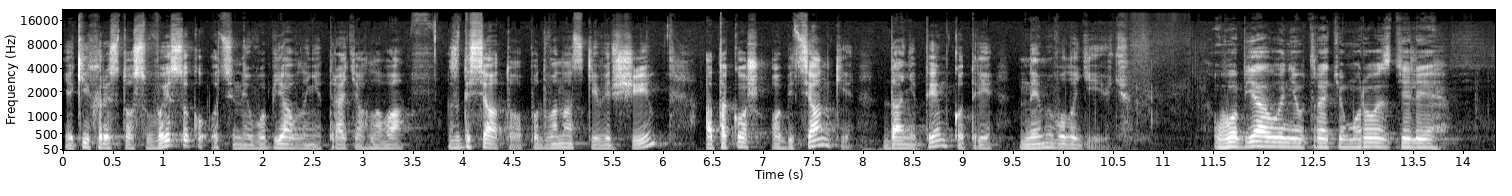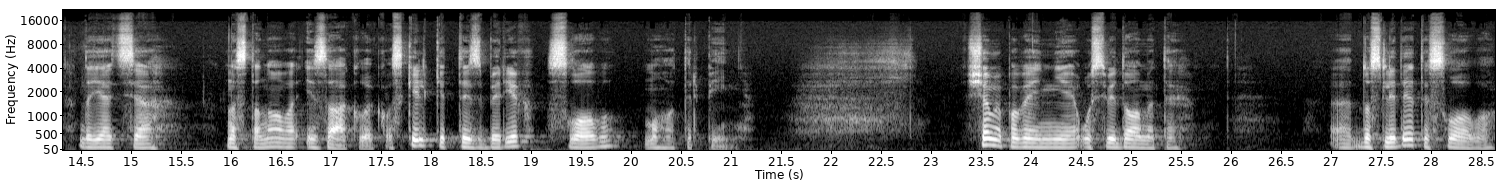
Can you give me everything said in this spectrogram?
які Христос високо оцінив в об'явленні 3 глава з 10 по 12 вірші, а також обіцянки, дані тим, котрі ними володіють? В об'явленні в третьому розділі дається настанова і заклик, оскільки ти зберіг слово мого терпіння. Що ми повинні усвідомити? Е, Дослідити слово,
